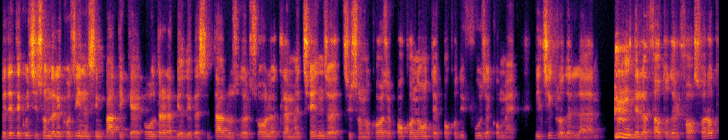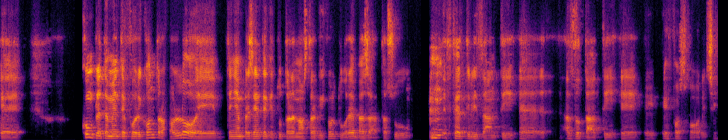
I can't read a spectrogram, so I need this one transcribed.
Vedete qui ci sono delle cosine simpatiche, oltre alla biodiversità, l'uso del suolo e il climate change, ci sono cose poco note e poco diffuse come il ciclo del, dell'azoto del fosforo che è completamente fuori controllo e teniamo presente che tutta la nostra agricoltura è basata su fertilizzanti eh, azotati e, e, e fosforici.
